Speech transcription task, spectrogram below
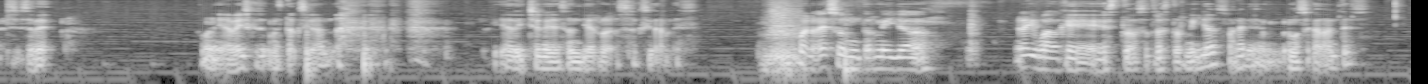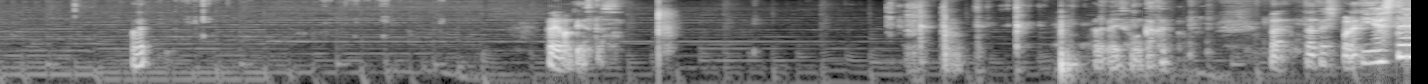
A ver si se ve. Bueno, ya veis que se me está oxidando. ya he dicho que son hierros oxidables. Bueno, es un tornillo... Era igual que estos otros tornillos, ¿vale? Que hemos sacado antes. Da igual que estas. Vale, ¿veis cómo encaja? Vale, entonces por aquí este.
